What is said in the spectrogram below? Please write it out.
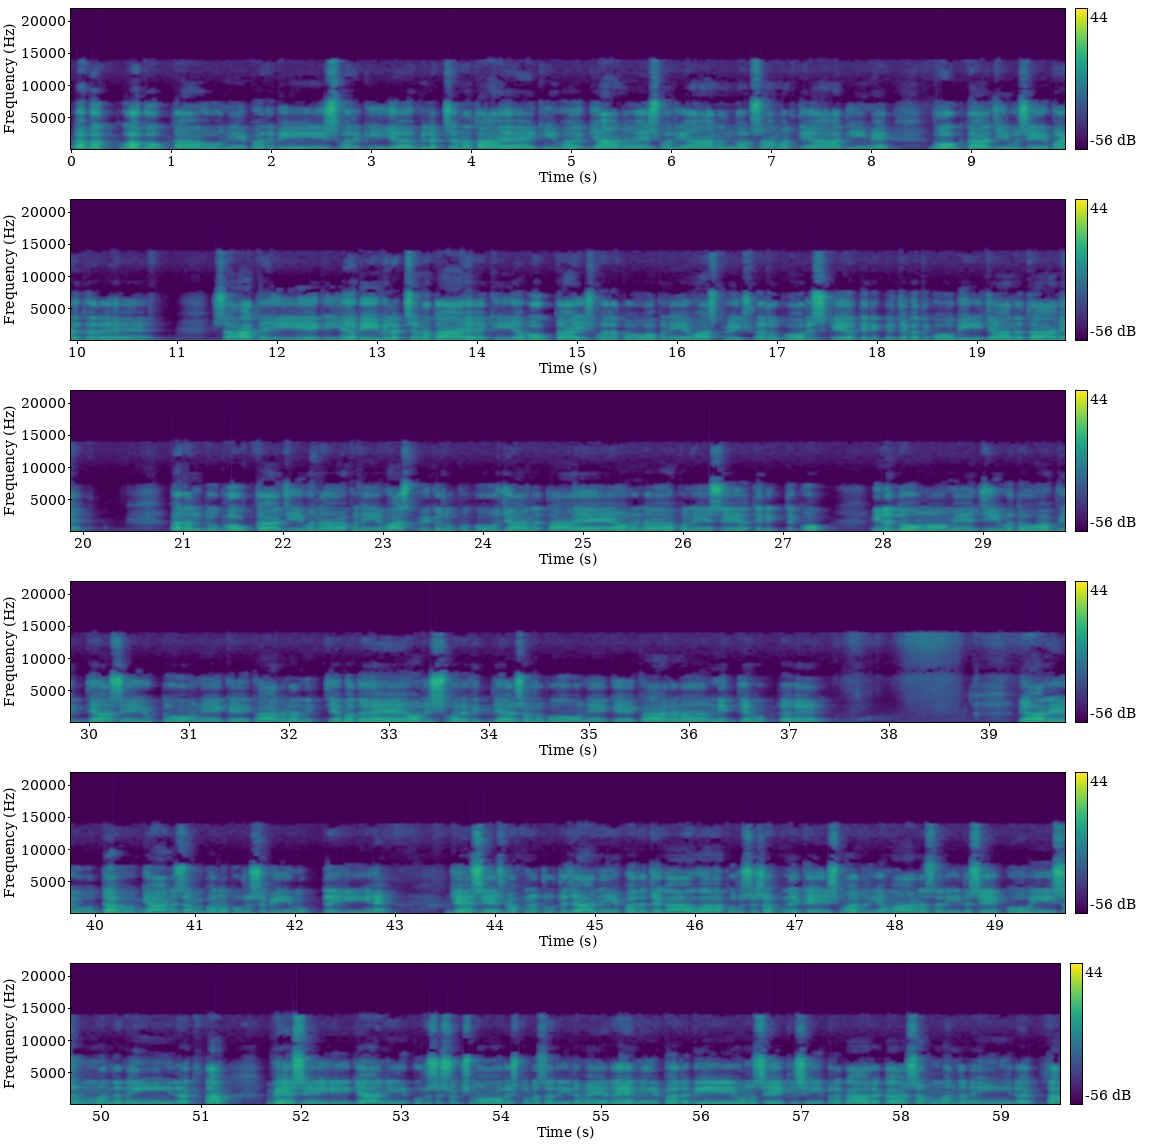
अब अभोक्ता होने पर भी ईश्वर की यह विलक्षणता है कि वह ज्ञान, ऐश्वर्य, आनंद और सामर्थ्य आदि में भोक्ता जीव से बढ़कर है। साथ ही एक यह भी विलक्षणता है कि अभोक्ता ईश्वर तो अपने वास्तविक स्वरूप और इसके अतिरिक्त जगत को भी जानता है, परंतु भोक्ता जीव न अपने वास्तविक रूप को जानता है और न अपने से अतिरिक्त को। इन दोनों में जीव तो अविद्या से युक्त होने के कारण नित्य बद है और ईश्वर विद्या स्वरूप होने के कारण नित्य मुक्त है। प्यारे उद्धव, ज्ञान संपन्न पुरुष भी मुक्त ही है। जैसे स्वप्न टूट जाने पर जगा हुआ पुरुष स्वप्न के स्मर्यमाण शरीर से कोई संबंध नहीं रखता। वैसे ही ज्ञानी पुरुष सूक्ष्म और स्थूल शरीर में रहने पर भी उनसे किसी प्रकार का संबंध नहीं रखता।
